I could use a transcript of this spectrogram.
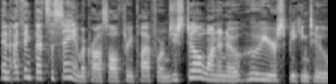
And I think that's the same across all three platforms. You still want to know who you're speaking to,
